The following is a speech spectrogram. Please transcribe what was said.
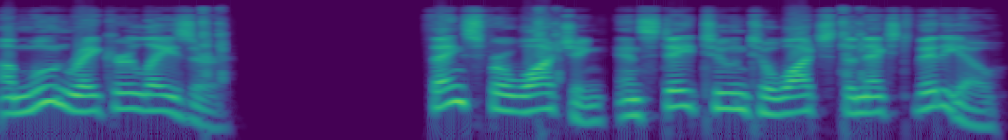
a Moonraker laser. Thanks for watching and stay tuned to watch the next video.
